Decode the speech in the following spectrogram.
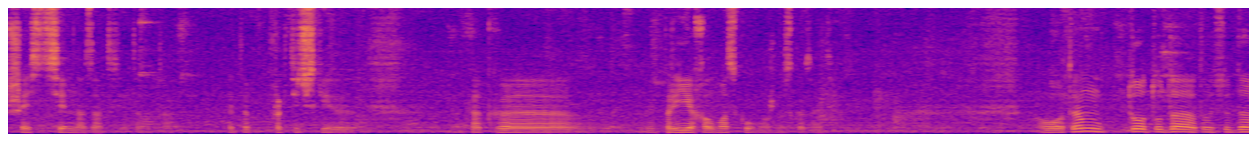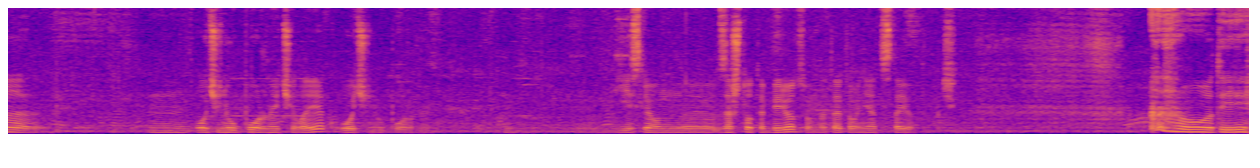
6-7 назад. где-то вот. Это практически как э, приехал в Москву, можно сказать. Вот, он то туда, то сюда. Очень упорный человек, очень упорный. Если он э, за что-то берется, он от этого не отстает. Вот, и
